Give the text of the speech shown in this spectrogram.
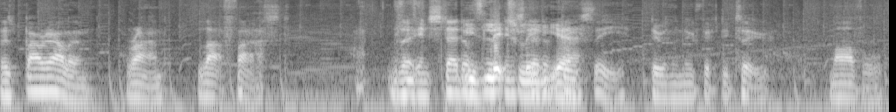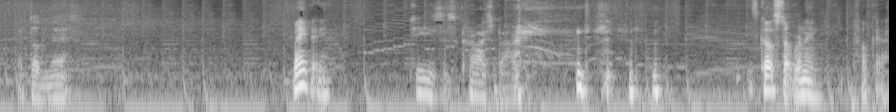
Has Barry Allen ran that fast that He's- instead of he's literally- instead of yeah. DC doing the new Fifty Two, Marvel have done this. Maybe Jesus Christ, Barry! it's got to stop running. Fucker.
